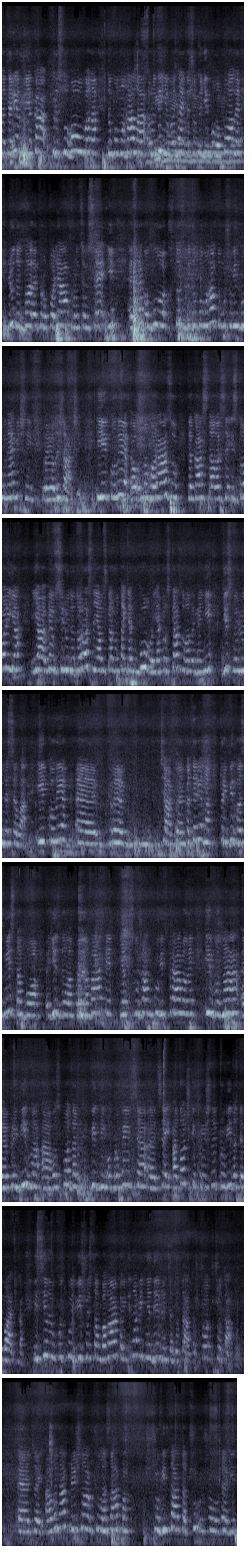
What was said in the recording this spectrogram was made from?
Катерину, яка прислуговувала, допомагала родині. Ви знаєте, що тоді було поле, люди дбали про поля, про це все, і е, треба було хтось би допомагав, тому що він був немічний е, лежачий. І коли е, одного разу така сталася історія, я ви всі люди дорослі, я вам скажу так, як було, як розказували мені дійсно люди села. І коли е, е, ця е, Катерина прибігла з міста, бо їздила продавати, як служанку відправили, і вона е, прибігла, а господар бідний обробився е, цей, а дочки прийшли провідати батька. І сіли в кутку, дві щось там балакають, і навіть не дивляться до тата, що, що тато. Цей, а вона прийшла, чула запах, що від тата що вже від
